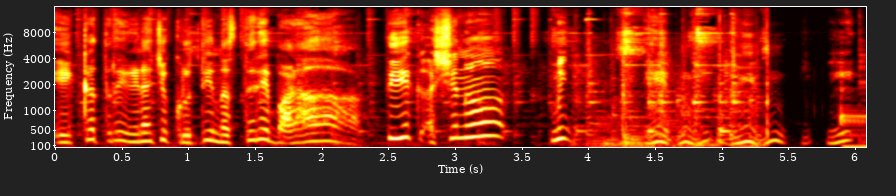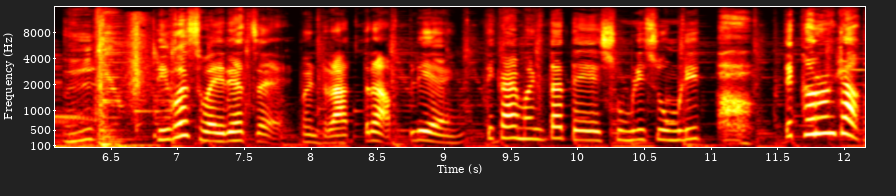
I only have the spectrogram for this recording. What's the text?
एकत्र येण्याची कृती नसते रे बाळा. ती एक अशी ना मी दिवस वैऱ्याचा आहे पण रात्र आपली आहे. ते काय म्हणतात ते? सुमडी सुमडीत ते करून टाक.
